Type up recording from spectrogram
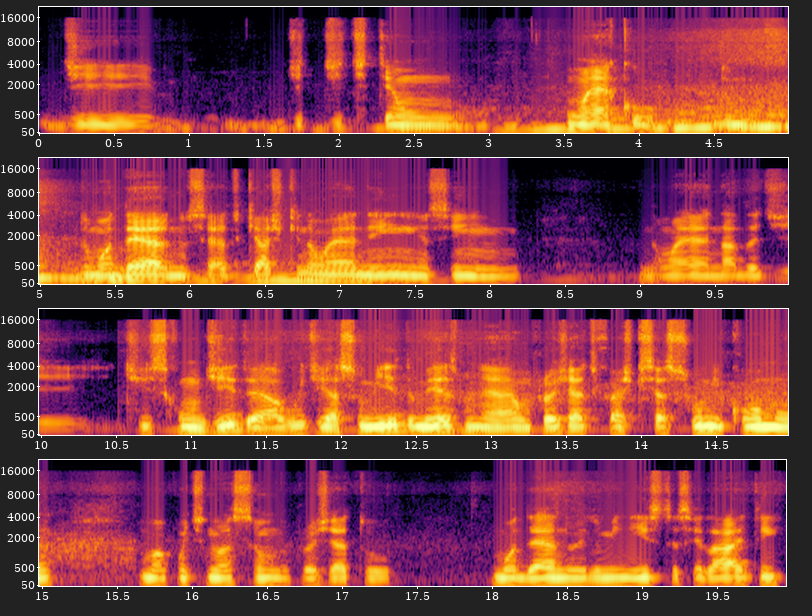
de, de, de, ter um, um eco do, do moderno, certo? Que acho que não é nem, assim, não é nada de de escondido, é algo de assumido mesmo, né? É um projeto que eu acho que se assume como uma continuação do projeto moderno, iluminista, sei lá, e tem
